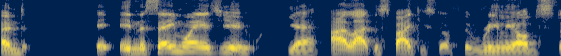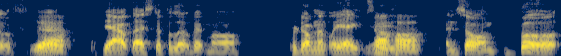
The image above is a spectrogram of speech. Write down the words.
And in the same way as you, yeah, I like the spiky stuff, the really odd stuff, the- Yeah. the, out there stuff a little bit more, predominantly 80s Uh-huh. and so on. But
